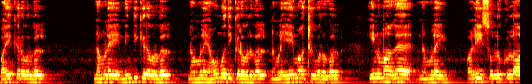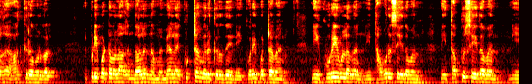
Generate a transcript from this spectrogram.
பயக்கிறவர்கள் நம்மளை நிந்திக்கிறவர்கள் நம்மளை அவமதிக்கிறவர்கள் நம்மளை ஏமாற்றுபவர்கள் இன்னுமாக நம்மளை வழி சொல்லுக்குள்ளாக ஆக்கிறவர்கள். எப்படிப்பட்டவளாக இருந்தாலும் நம்ம மேலே குற்றம் இருக்கிறது. நீ குறைப்பட்டவன் நீ குறைவுள்ளவன் நீ தவறு செய்தவன் நீ தப்பு செய்தவன் நீ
